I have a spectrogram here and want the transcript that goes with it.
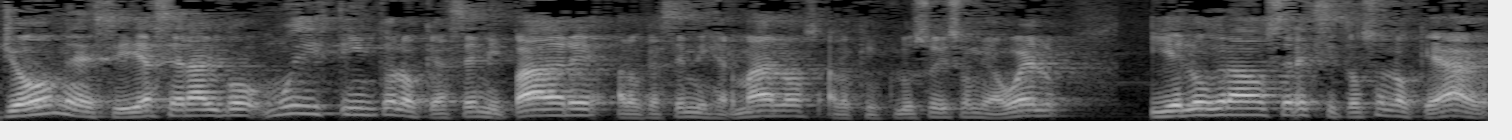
Yo me decidí a hacer algo muy distinto a lo que hace mi padre, a lo que hacen mis hermanos, a lo que incluso hizo mi abuelo, y he logrado ser exitoso en lo que hago,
